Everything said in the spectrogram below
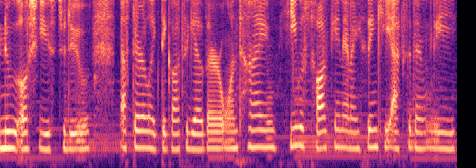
knew all she used to do. After like they got together one time, he was talking and I think he accidentally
